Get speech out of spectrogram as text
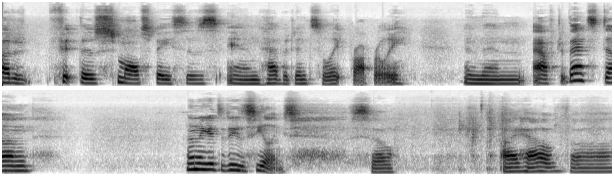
how to fit those small spaces and have it insulate properly. And then after that's done, then I get to do the ceilings. So I have uh,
